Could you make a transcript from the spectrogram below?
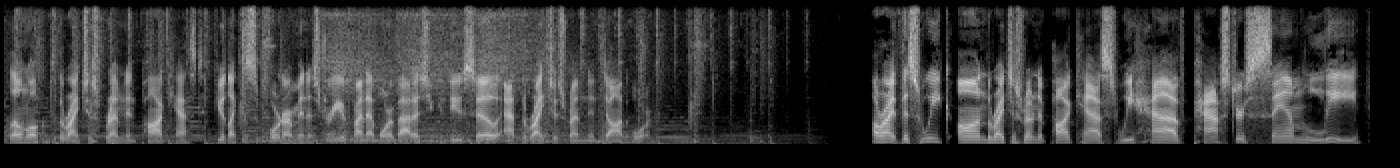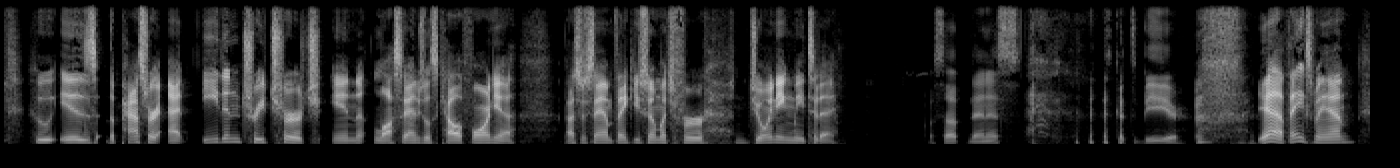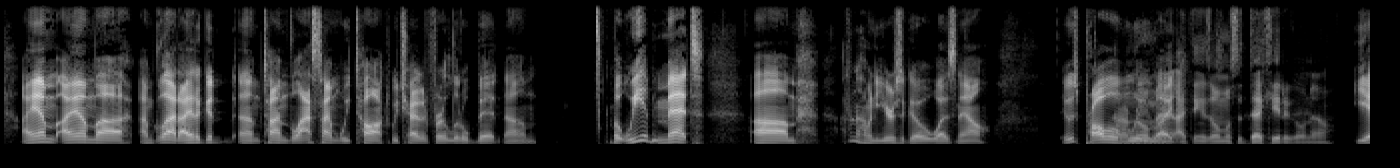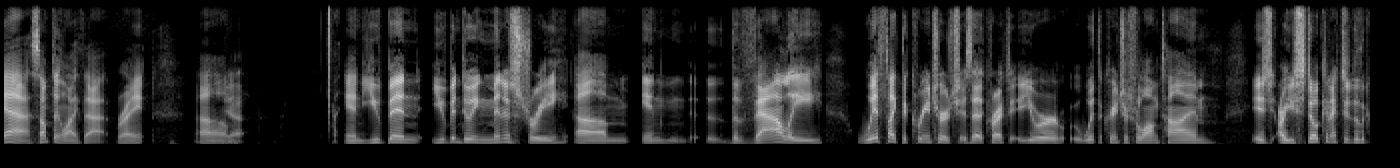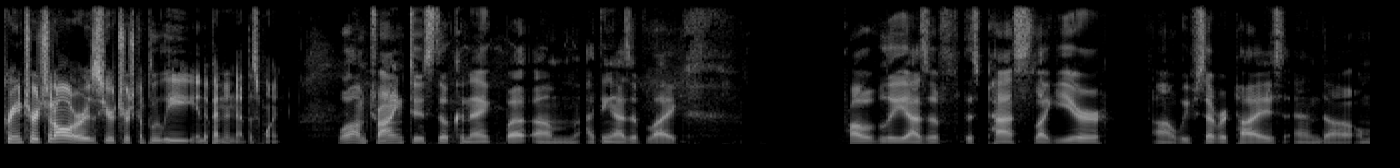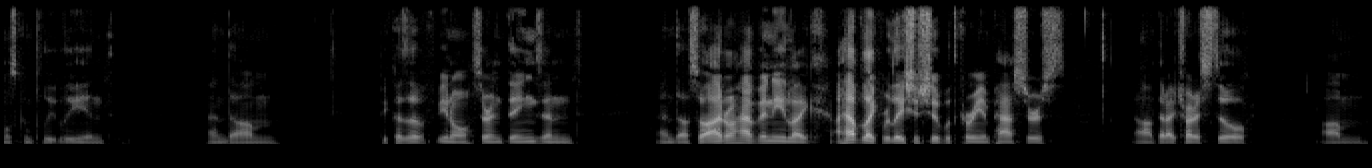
Hello and welcome to the Righteous Remnant podcast. If you'd like to support our ministry or find out more about us, you can do so at therighteousremnant.org. All right, this week on the Righteous Remnant podcast, we have Pastor Sam Lee, who is the pastor at Edentree Church in Los Angeles, California. Pastor Sam, thank you so much for joining me today. What's up, Dennis? it's good to be here. yeah, thanks, man. I am. I am. Uh, I'm glad. I had a good um, time. The last time we talked, we chatted for a little bit. Um, but we had met. Um, I don't know how many years ago it was now. It was probably I know, like I think it's almost a decade ago now. Yeah, something like that, right? Um, yeah. And you've been you've been doing ministry um, in the valley with like the Korean church. Is that correct? You were with the Korean church for a long time. Is are you still connected to the Korean church at all, or is your church completely independent at this point? Well, I'm trying to still connect, but um, I think as of like probably as of this past like year, uh, we've severed ties and uh, almost completely, and and um, because of you know certain things and and uh, so I don't have any like I have like relationship with Korean pastors uh, that I try to still um,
